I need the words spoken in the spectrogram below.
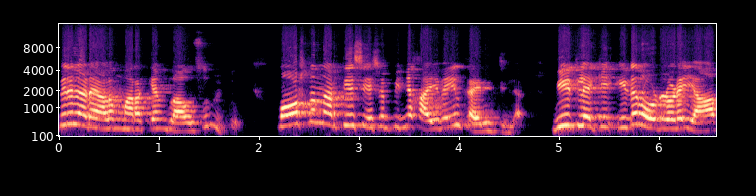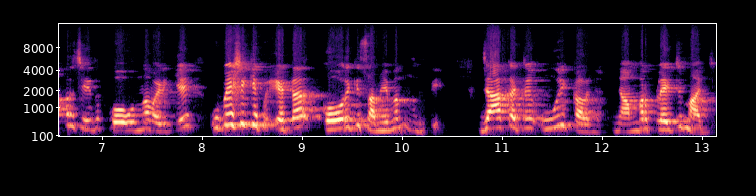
വിരലടയാളം മറയ്ക്കാൻ ഗ്ലൗസും ഇട്ടു. മോഷണം നടത്തിയ ശേഷം പിന്നെ ഹൈവേയിൽ കയറിയിട്ടില്ല. വീട്ടിലേക്ക് ഇട റോഡിലൂടെ യാത്ര ചെയ്ത് പോകുന്ന വഴിക്ക് ഉപേക്ഷിക്കപ്പെട്ട കോറിക്ക് സമീപം നിർത്തി. ജാക്കറ്റ് ഊരിക്കളഞ്ഞു. നമ്പർ പ്ലേറ്റ് മാറ്റി.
